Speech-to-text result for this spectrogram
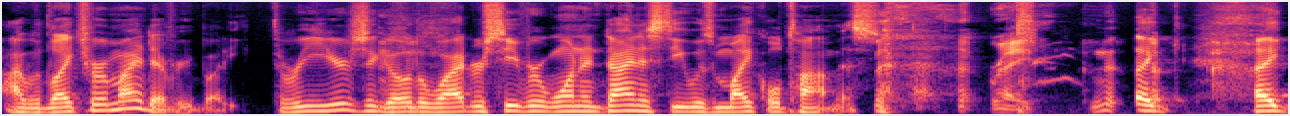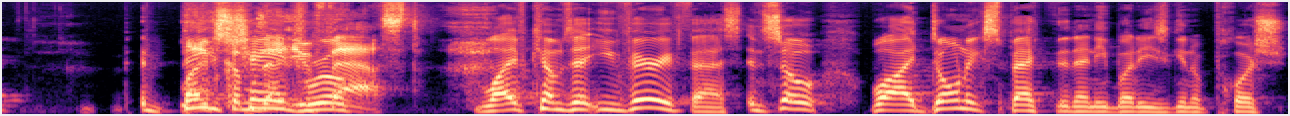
I would like to remind everybody three years ago, the mm-hmm. wide receiver one in Dynasty was Michael Thomas. right. like, like life comes at you real, fast. Life comes at you very fast. And so, while I don't expect that anybody's going to push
